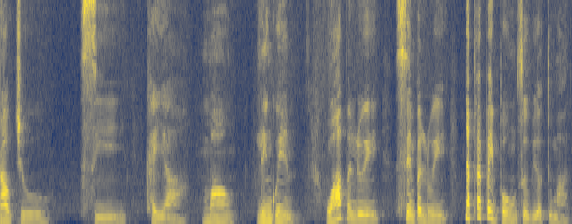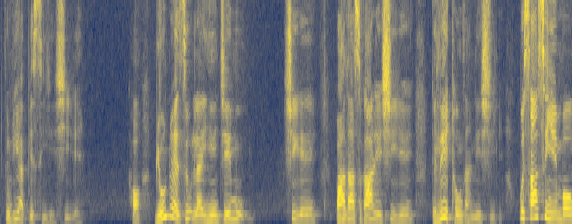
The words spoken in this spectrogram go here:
နောက်ကျိုးစီခယာမောင်းလင်းကွင်းဝါပလွေစင်ပလွေနှစ်ဖက်ပိတ်ဘုံဆိုပြီးတော့သူမှာတူရိယာပစ္စည်းတွေရှိတယ်ဟောမျိုးနွယ်စုလိုက်ယဉ်ကျေးမှု ရှိတယ်ဘာသာစကားတွေရှိတယ်ဒလိထုံးစံတွေရှိတယ်ဝတ်စားစီရင်ပုံ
